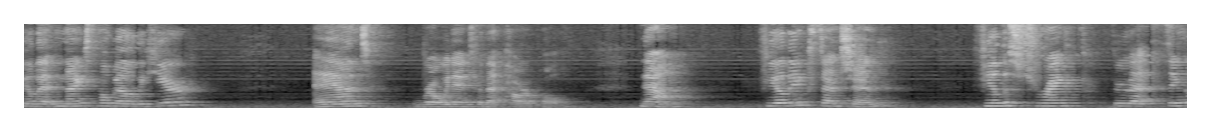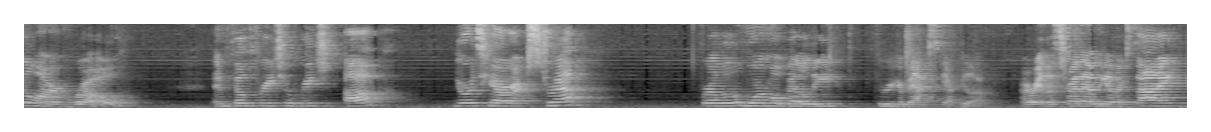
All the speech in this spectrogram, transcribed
Feel that nice mobility here, and row it in for that power pull. Now, feel the extension, feel the strength through that single arm row, and feel free to reach up your TRX strap for a little more mobility through your back scapula. All right, let's try that on the other side.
